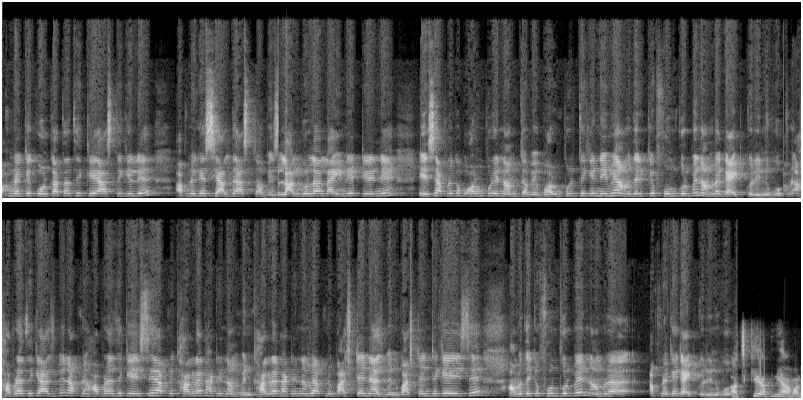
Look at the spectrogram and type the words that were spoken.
আপনাকে কলকাতা থেকে আসতে গেলে আপনাকে শিয়ালদে আসতে হবে। লালগোলা লাইনে ট্রেনে এসে আপনাকে বহরমপুরে নামতে হবে। বহরমপুর থেকে নেমে আমাদেরকে ফোন করবেন আমরা গাইড করে নেব। হাবড়া থেকে আসবেন আপনি হাবড়া থেকে এসে আপনি খাগড়া ঘাটে নামবেন। খাগড়া ঘাটে নামে আপনি বাস স্ট্যান্ডে আসবেন। বাস স্ট্যান্ড থেকে এসে আমাদেরকে ফোন করবেন আমরা আপনাকে গাইড করে নেব। আজকে আপনি আমার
